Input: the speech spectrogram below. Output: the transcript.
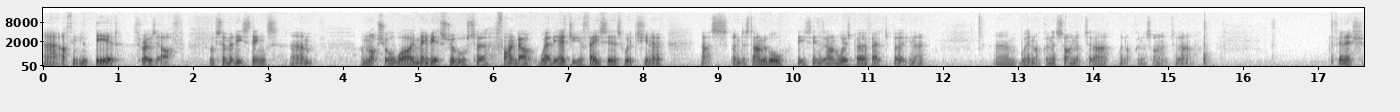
uh, I think the beard throws it off with some of these things. Um, I'm not sure why. Maybe it struggles to find out where the edge of your face is, which, you know, that's understandable. These things aren't always perfect, but, you know, um, we're not going to sign up to that. We're not going to sign up to that finish.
